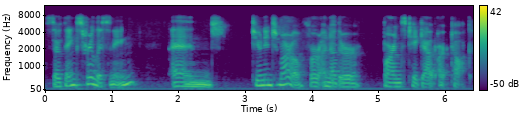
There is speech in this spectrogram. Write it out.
So thanks for listening. and tune in tomorrow for another Barnes Takeout Art Talk.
